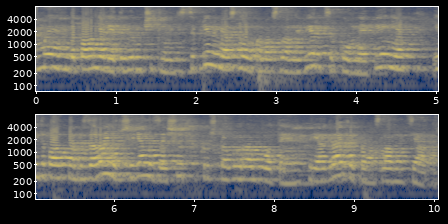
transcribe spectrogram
мы дополняли это вероучительными дисциплинами, основы православной веры, церковное пение и дополнительное образование расширялось за счет кружковой работы, хореографии, православный театр.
